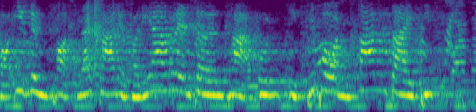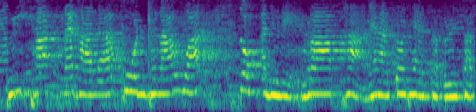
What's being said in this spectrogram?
ขออีกหนึ่งช็อตนะคะ เดี๋ยวขออนุญาตเรียนเชิญค่ะ คุณอิทธิพลตั้งใจพิพิทักษ์นะคะ และคุณธนวัฒน์จงอดิเรกราบค่ะนะคะ ตัวแทนจากบริษัท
